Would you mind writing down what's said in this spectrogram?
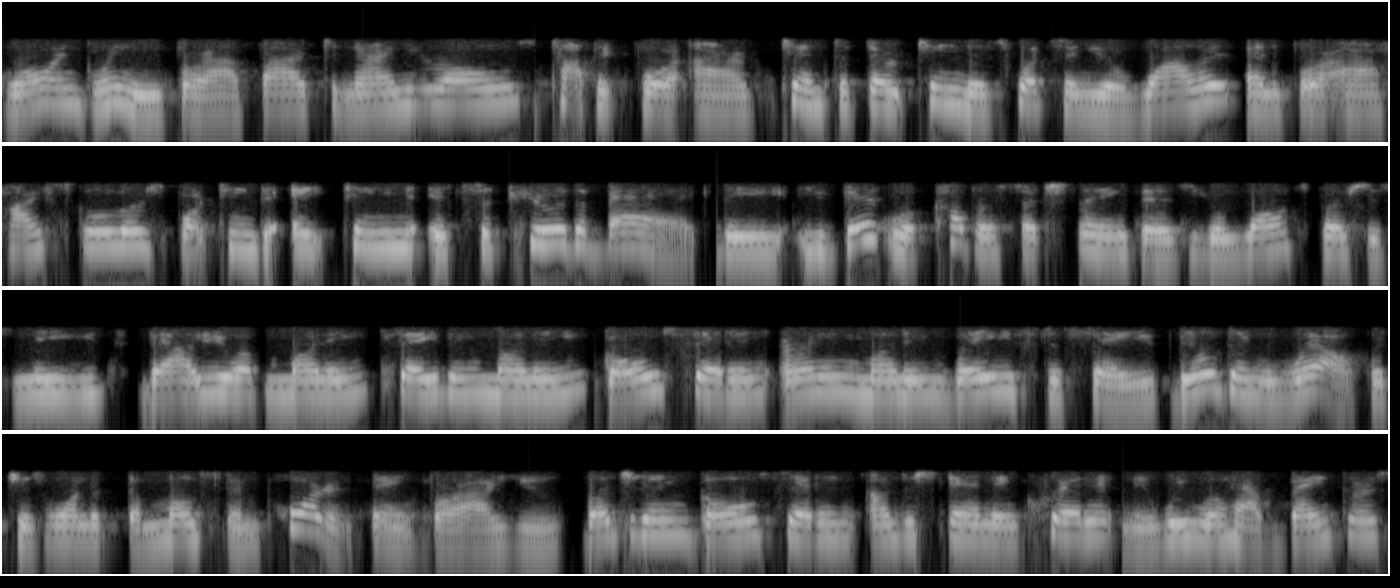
growing green for our 5 to 9 year olds. Topic for our 10 to 13 is what's in your wallet. And for our high schoolers, 14 to 18, it's secure the bag. The event will cover such things as your wants versus needs needs, value of money, saving money, goal setting, earning money, ways to save, building wealth, which is one of the most important things for our youth, budgeting, goal setting, understanding credit. And we will have bankers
